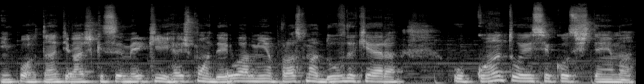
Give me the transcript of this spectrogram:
importante. Eu acho que você meio que respondeu a minha próxima dúvida, que era o quanto esse ecossistema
